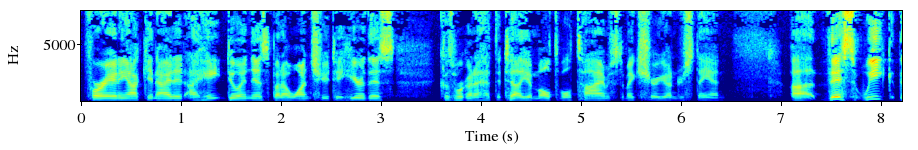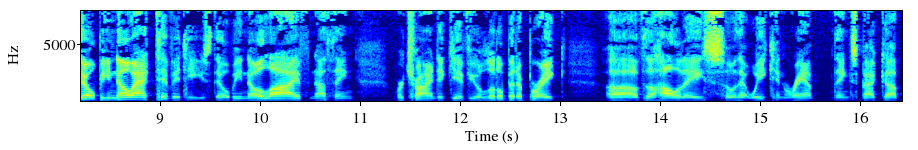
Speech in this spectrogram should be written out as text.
for Antioch United. I hate doing this, but I want you to hear this because we're going to have to tell you multiple times to make sure you understand. Uh, this week, there will be no activities. There will be no live, nothing. We're trying to give you a little bit of break uh, of the holidays so that we can ramp things back up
